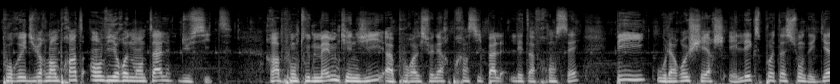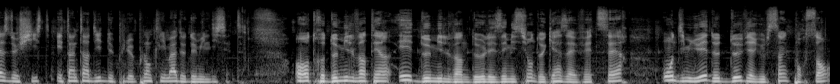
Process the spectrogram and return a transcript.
pour réduire l'empreinte environnementale du site. Rappelons tout de même qu'Engie a pour actionnaire principal l'État français, pays où la recherche et l'exploitation des gaz de schiste est interdite depuis le plan climat de 2017. Entre 2021 et 2022, les émissions de gaz à effet de serre ont diminué de 2,5%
